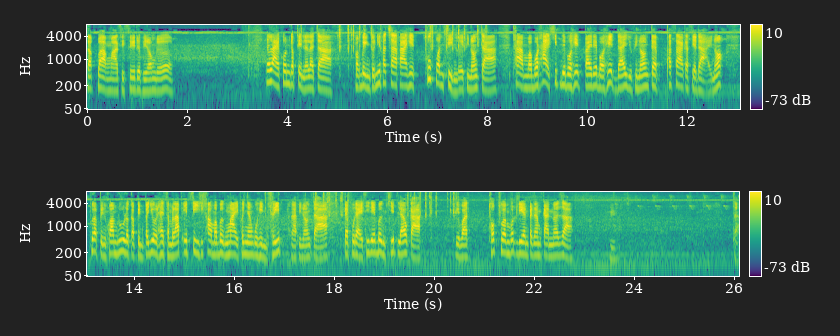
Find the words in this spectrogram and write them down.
ซับวางมาสิซื้อเด้อพี่น้องเด้อและหลายคนก็เป็นแล้วล่ะจ้าบักเบ่งตัวนี้พัชชาพาเฮ็ดทุกวันศิลเลยพี่น้องจ๋าถามว่าบ่ถ่ายคลิปได้บ่เฮ็ดไปได้บ่เฮ็ดได้อยู่พี่น้องแต่พัชชาก็เสียดายเนาะเพื่อเป็นความรู้แล้วก็เป็นประโยชน์ให้สำหรับ FC ที่เข้ามาเบิ่งใหม่เพิ่นยังบ่เห็นคลิปนะพี่น้องจ๋าแต่ผู้ใดที่ได้เบิ่งคลิปแล้วก็ถือว่า ทบทวนบทเรียนไปนำกันเนาะจ้ะอืมจ้ะ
